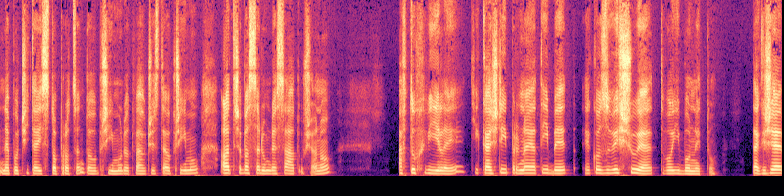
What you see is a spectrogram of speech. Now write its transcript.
nepočítají 100% toho příjmu do tvého čistého příjmu, ale třeba 70 už ano. A v tu chvíli ti každý pronajatý byt jako zvyšuje tvoji bonitu. Takže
